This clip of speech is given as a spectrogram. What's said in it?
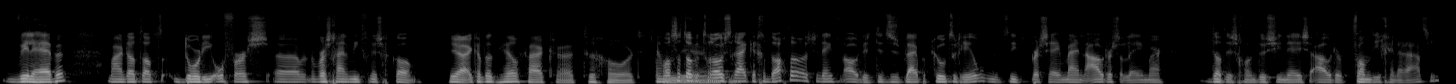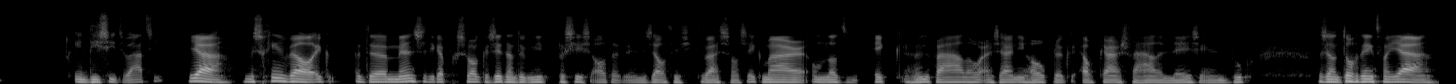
willen hebben. Maar dat dat door die offers waarschijnlijk niet van is gekomen. Ja, ik heb dat heel vaak uh, teruggehoord. En was dat ook een troostrijke gedachte? Als je denkt van, oh, dus dit is blijkbaar cultureel. Dit is niet per se mijn ouders alleen, maar dat is gewoon de Chinese ouder van die generatie. In die situatie. Ja, misschien wel. Ik, de mensen die ik heb gesproken zitten natuurlijk niet precies altijd in dezelfde situatie als ik. Maar omdat ik hun verhalen hoor en zij nu hopelijk elkaars verhalen lezen in het boek. Dus dan toch denkt van ja,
